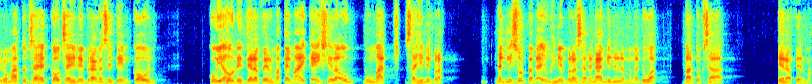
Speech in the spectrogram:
Pero matod sa head coach sa Hinebra nga si Tim Cone, kuyahon ni Terra Firma kay may kay sila og mumatch sa Hinebra naglisod pag ayong hinebra sa nangagi nila mga duwa batok sa terra firma.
